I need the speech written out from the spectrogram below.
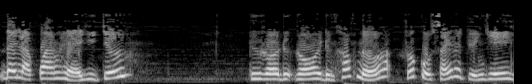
Đây là quan hệ gì chứ? Được rồi, được rồi, đừng khóc nữa. Rốt cuộc xảy ra chuyện gì?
